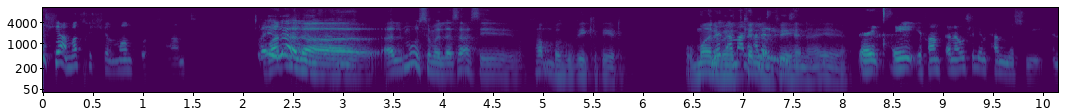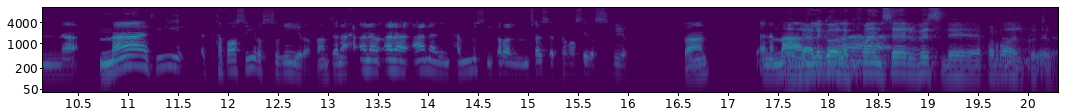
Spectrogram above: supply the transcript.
أشياء ما تخش المنطق فهمت؟ إيه لا لا الموسم الأساسي خنبقوا فيه كثير. وما نبغى للأمانة نتكلم فيه هنا إيه. اي إيه، فهمت؟ أنا وش اللي محمسني؟ إن ما في التفاصيل الصغيرة فهمت؟ أنا أنا أنا أنا اللي محمسني ترى المسلسل التفاصيل الصغيرة فهمت؟ أنا ما اللي على قولك ما- fan service لقراء الكتب.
